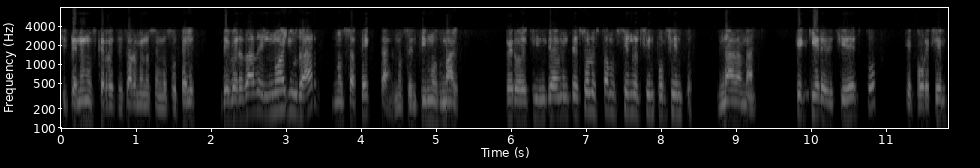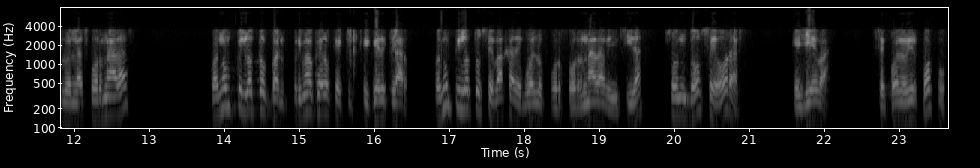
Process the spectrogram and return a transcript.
si tenemos que regresar menos en los hoteles. De verdad, el no ayudar nos afecta, nos sentimos mal, pero definitivamente solo estamos haciendo el 100%, nada más. ¿Qué quiere decir esto? Que, por ejemplo, en las jornadas cuando un piloto, bueno, primero quiero que, quede claro, cuando un piloto se baja de vuelo por jornada vencida, son 12 horas que lleva. Se puede oír poco,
